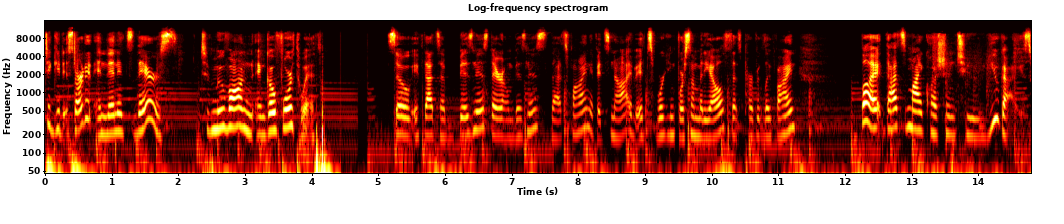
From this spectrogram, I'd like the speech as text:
to get it started. And then it's theirs to move on and go forth with. So if that's a business, their own business, that's fine. If it's not, if it's working for somebody else, that's perfectly fine. But that's my question to you guys.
